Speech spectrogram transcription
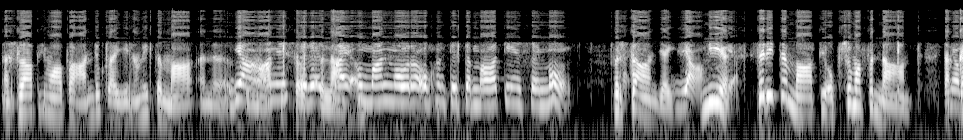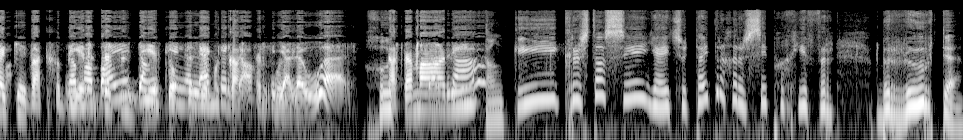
Dan slaap jy maar op 'n handdoek, laat jy nog nie te ma in 'n Ja, tamatie anders sou is dit beland hy nie. om man môreoggend 'n tamatie in sy mond. Verstaan jy? Ja, nee, nee. sit die tamatie op sommer vanaand. Dan Ja, kyk jy wat gebeur. Nou maar baie Tussen dankie deurtop en 'n en jy moet lekker dag vir julle, hoor. goed. Tata Marie. Dankie. Christa sê jy het so tyd terug 'n resep gegee vir beroerte.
